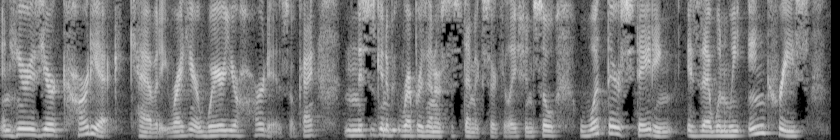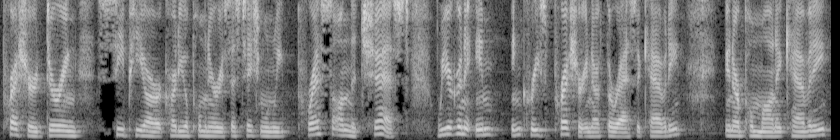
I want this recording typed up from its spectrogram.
And here is your cardiac cavity right here where your heart is, okay? And this is going to be, represent our systemic circulation. So what they're stating is that when we increase pressure during CPR, cardiopulmonary resuscitation, when we press on the chest, we are going to increase pressure in our thoracic cavity, in our pulmonic cavity,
